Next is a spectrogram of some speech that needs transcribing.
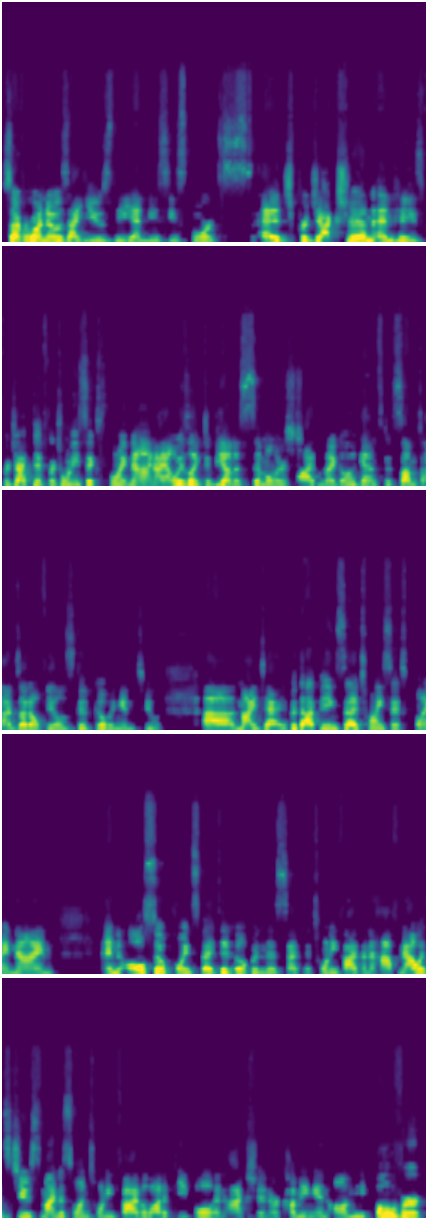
So everyone knows I use the NBC Sports Edge projection, and he's projected for 26.9. I always like to be on a similar nice. side. When I go against it, sometimes I don't feel as good going into uh, my day. But that being said, 26.9. And also, PointsBet did open this at, at 25 and a half. Now it's juice minus 125. A lot of people in action are coming in on the over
